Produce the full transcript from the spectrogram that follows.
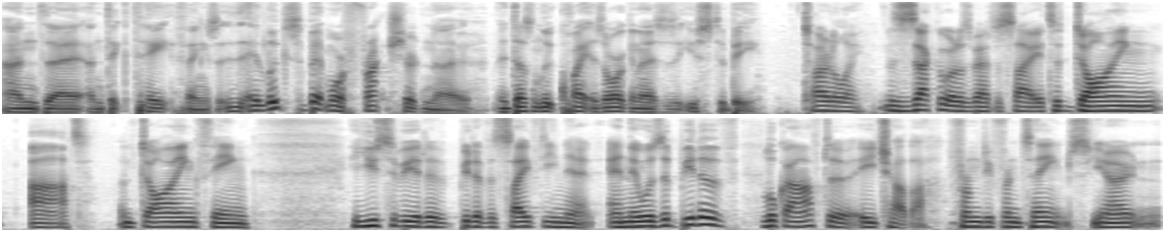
and uh, and dictate things. It, it, looks a bit more fractured now. It doesn't look quite as organised as it used to be. Totally, this is exactly what I was about to say. It's a dying art, a dying thing used to be at a bit of a safety net, and there was a bit of look after each other from different teams. You know,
